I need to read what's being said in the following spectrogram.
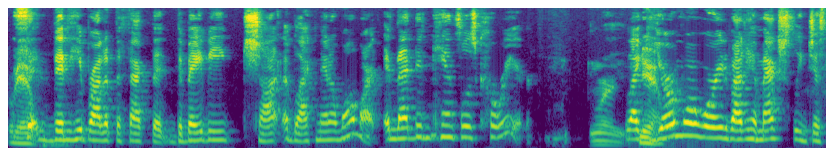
Yeah. So then he brought up the fact that DaBaby shot a black man at Walmart, and that didn't cancel his career. Right. Like Yeah. you're more worried about him actually just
